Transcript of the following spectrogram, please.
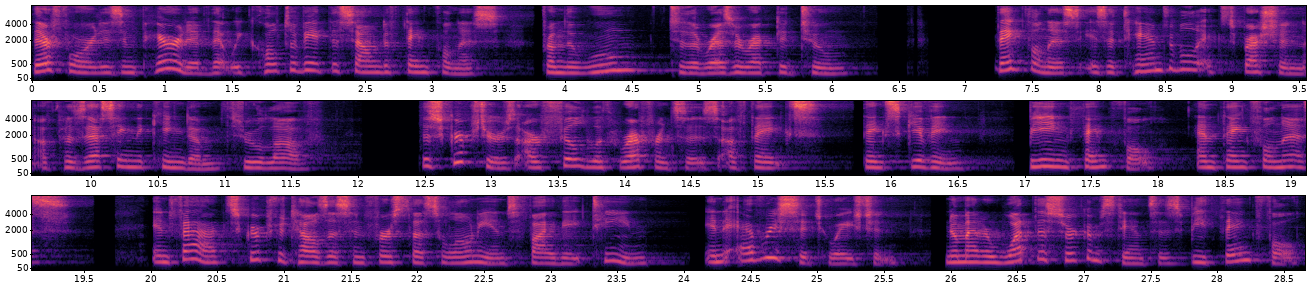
Therefore, it is imperative that we cultivate the sound of thankfulness from the womb to the resurrected tomb. Thankfulness is a tangible expression of possessing the kingdom through love. The scriptures are filled with references of thanks, thanksgiving, being thankful, and thankfulness. In fact, scripture tells us in 1 Thessalonians 5:18, in every situation, no matter what the circumstances, be thankful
